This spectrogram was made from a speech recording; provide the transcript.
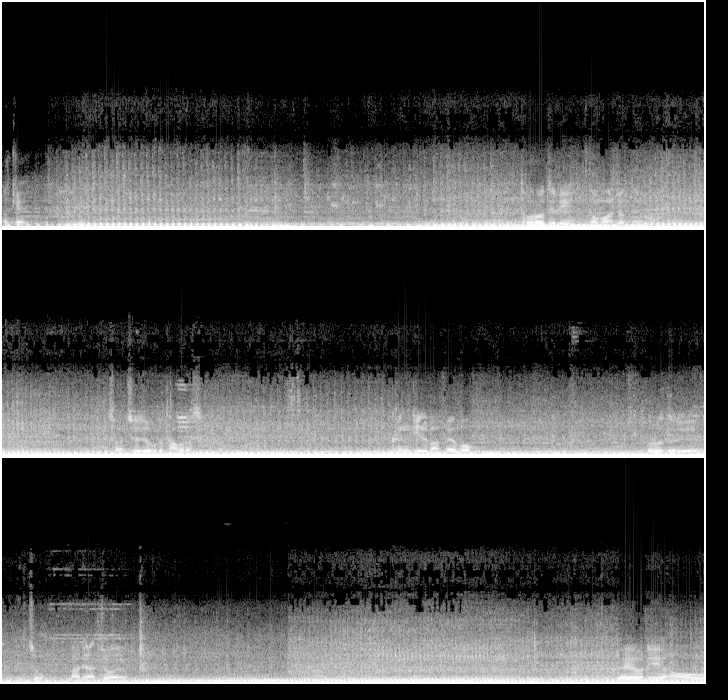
오케이. 도로들이 너무 안 좋네요. 전체적으로 다 그렇습니다. 큰 길만 빼고 도로들이 좀 많이 안 좋아요. 매연이 어우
